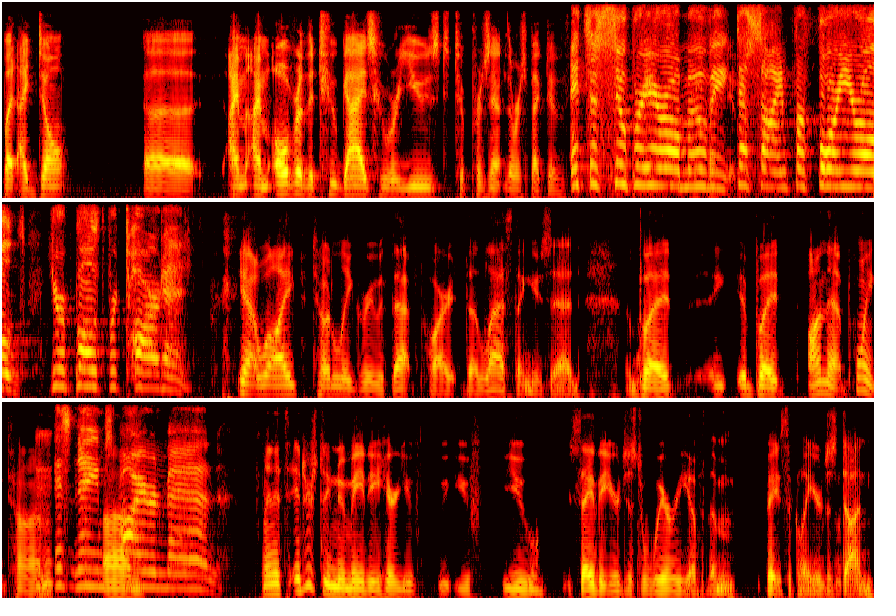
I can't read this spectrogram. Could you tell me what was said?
but I don't. Uh, I'm I'm over the two guys who were used to present the respective. It's a superhero movie designed for four-year-olds. You're both retarded. Yeah, well, I totally agree with that part, the last thing you said, but but on that point, Tom, His name's Um, Iron Man. and it's interesting to me to hear you you you say that you're just weary of them. Basically, you're just done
